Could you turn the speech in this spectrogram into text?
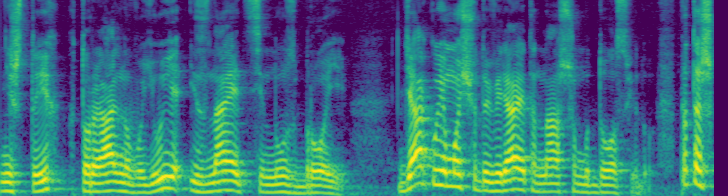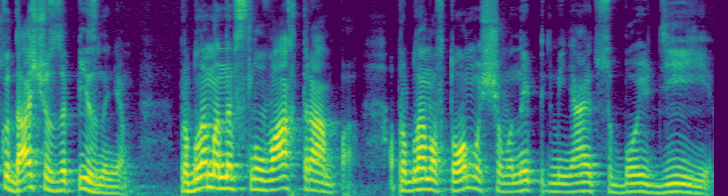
ніж тих, хто реально воює і знає ціну зброї. Дякуємо, що довіряєте нашому досвіду. Проте шкода, що з запізненням. Проблема не в словах Трампа, а проблема в тому, що вони підміняють собою дії.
